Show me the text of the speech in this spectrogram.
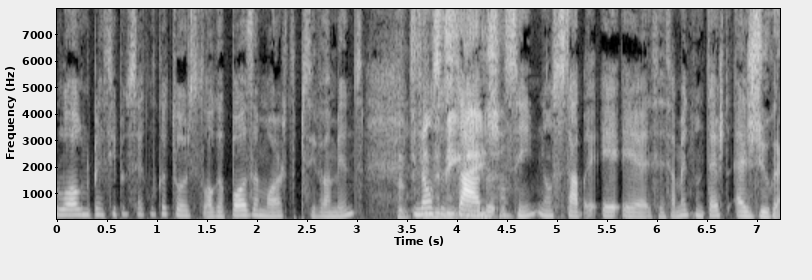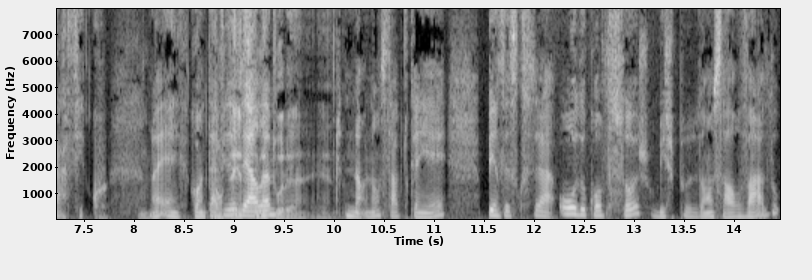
logo no princípio do século XIV, logo após a morte, possivelmente. Portanto, não se é sabe, isso? sim, não se sabe, é, é essencialmente um texto agiográfico, não é? em que conta a Não vida tem dela. assinatura. É. Não, não sabe de quem é. Pensa-se que será ou do confessor, o bispo Dom Salvado,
